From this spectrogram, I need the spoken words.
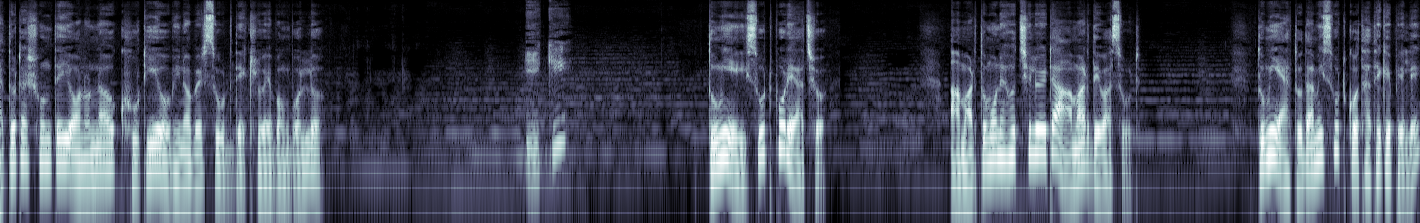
এতটা শুনতেই অনন্যাও খুঁটিয়ে অভিনবের স্যুট দেখল এবং বলল তুমি এই স্যুট পরে আছো। আমার তো মনে হচ্ছিল এটা আমার দেওয়া স্যুট। তুমি এত দামি স্যুট কোথা থেকে পেলে?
